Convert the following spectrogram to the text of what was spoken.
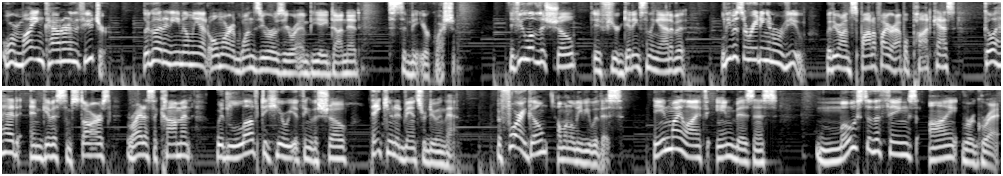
or might encounter in the future. So go ahead and email me at omar at 100mba.net to submit your question. If you love this show, if you're getting something out of it, leave us a rating and review. Whether you're on Spotify or Apple Podcasts, go ahead and give us some stars, write us a comment. We'd love to hear what you think of the show. Thank you in advance for doing that. Before I go, I want to leave you with this. In my life, in business, most of the things I regret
